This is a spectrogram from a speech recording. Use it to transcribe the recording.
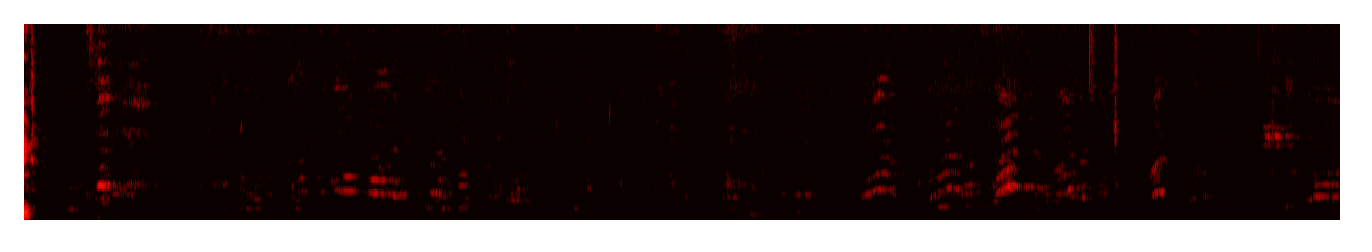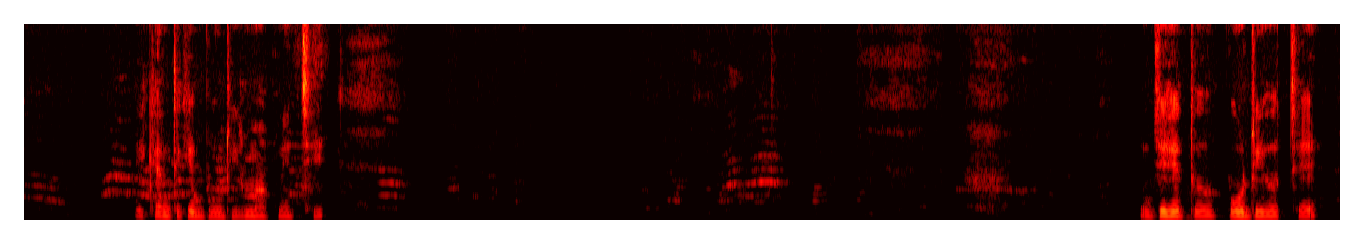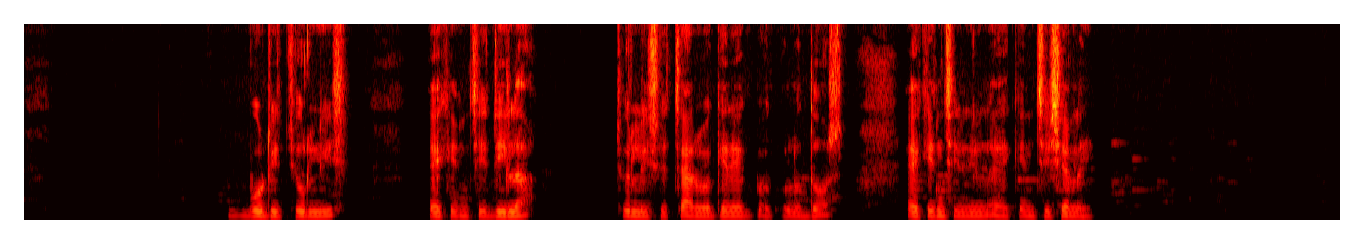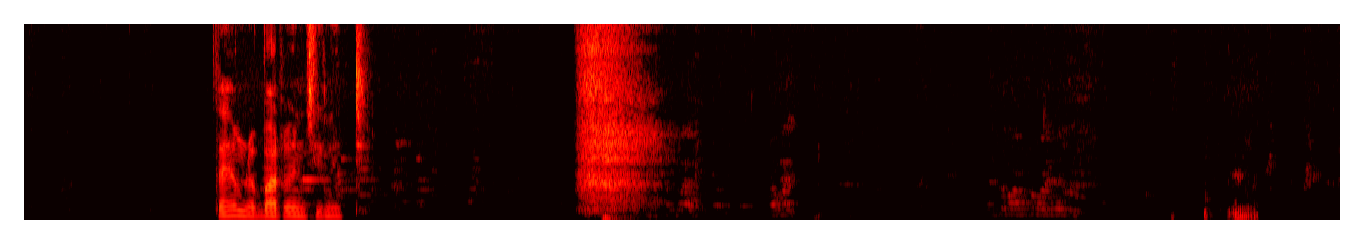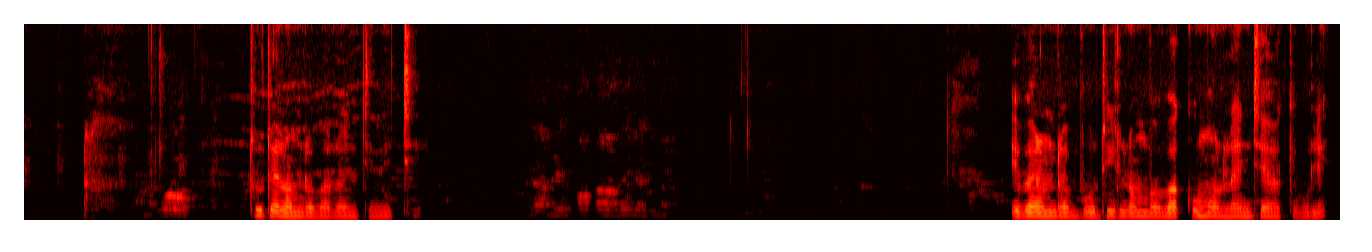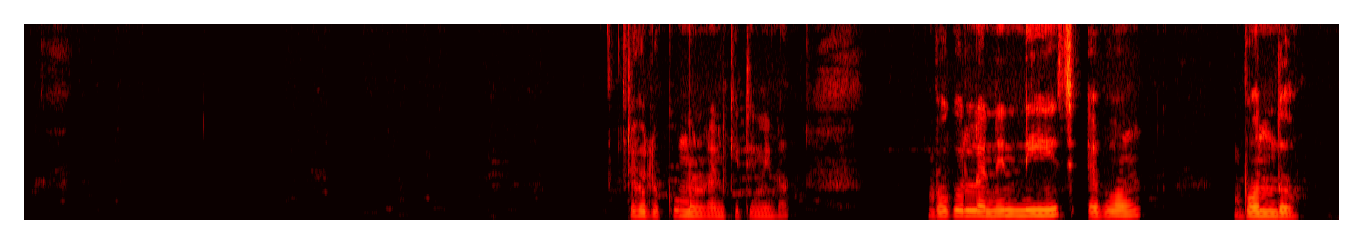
এখান থেকে বডির মাপ নিচ্ছি। যেহেতু বডি হচ্ছে বডি চল্লিশ, এক ইঞ্চি ডিলা চল্লিশের চার ভাগের এক ভাগ হলো দশ, এক ইঞ্চি ডিলা এক ইঞ্চি সেলাই। তাই আমরা বারো ইঞ্চি নিচ্ছি। টোটাল আমরা বারো ইঞ্চি নিচ্ছি এবার আমরা বডির লম্বা বা কোমর লাইন যাকে বলি। এটা হলো কোমর লাইন কেটে নিলাম। বগল লাইনের নিচ এবং বন্ধ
